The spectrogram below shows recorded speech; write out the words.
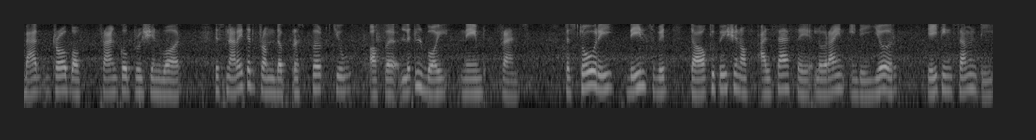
backdrop of Franco-Prussian War. It's narrated from the perspective of a little boy named Franz. The story deals with the occupation of Alsace-Lorraine in the year 1870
